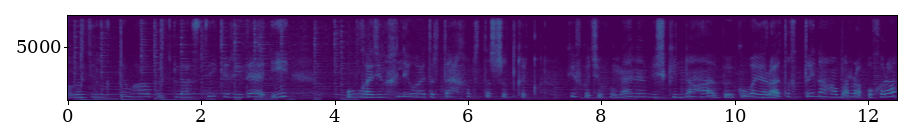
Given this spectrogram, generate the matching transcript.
وغادي نغطيوها ببلاستيك غذائي وغادي نخليوها ترتاح 15 دقيقة وكيف كتشوفوا معنا مشكلناها بكويرات غطيناها مرة أخرى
